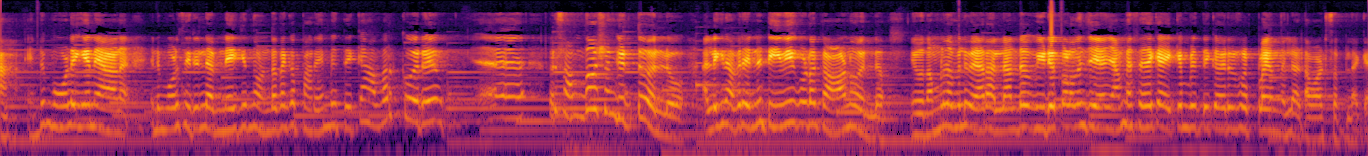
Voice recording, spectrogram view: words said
ആ എന്റെ മോൾ ഇങ്ങനെയാണ് എന്റെ മോൾ സീരിയലിൽ അഭിനയിക്കുന്നുണ്ടെന്നൊക്കെ പറയുമ്പോഴത്തേക്ക് അവർക്കൊരു ഒരു സന്തോഷം കിട്ടുമല്ലോ അല്ലെങ്കിൽ അവരെന്നെ ടി വി കൂടെ കാണുമല്ലോ അയ്യോ നമ്മൾ തമ്മിൽ വേറെ അല്ലാണ്ട് വീഡിയോ കോളൊന്നും ചെയ്യാൻ ഞാൻ മെസ്സേജ് അയക്കുമ്പോഴത്തേക്ക് അവർ റിപ്ലൈ ഒന്നും ഇല്ല കേട്ടോ വാട്സപ്പിലൊക്കെ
